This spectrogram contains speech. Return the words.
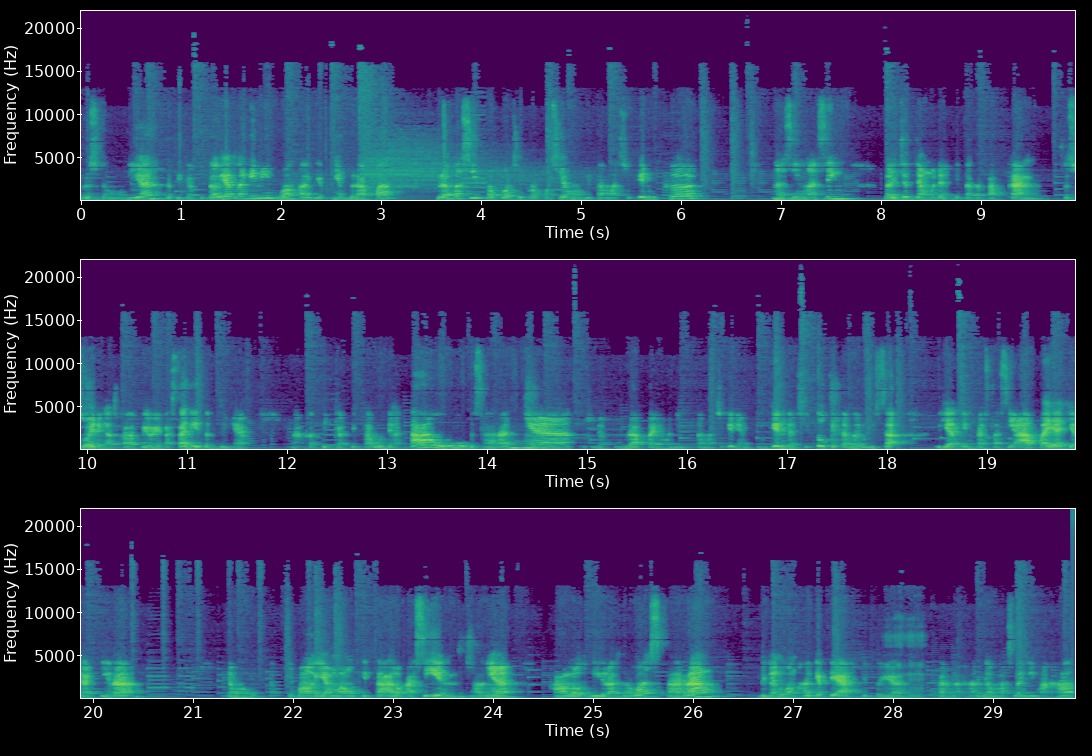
Terus kemudian ketika kita lihat lagi nih uang kagetnya berapa, berapa sih proporsi-proporsi yang mau kita masukin ke masing-masing budget yang udah kita tetapkan sesuai dengan skala prioritas tadi tentunya. Nah, ketika kita udah tahu besarannya, sudah berapa yang mau kita masukin, yang mungkin dari situ kita baru bisa lihat investasi apa ya kira-kira yang mau yang mau kita alokasiin. Misalnya kalau dirasa wah sekarang dengan uang kaget ya gitu ya. Mm-hmm. karena harga emas lagi mahal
